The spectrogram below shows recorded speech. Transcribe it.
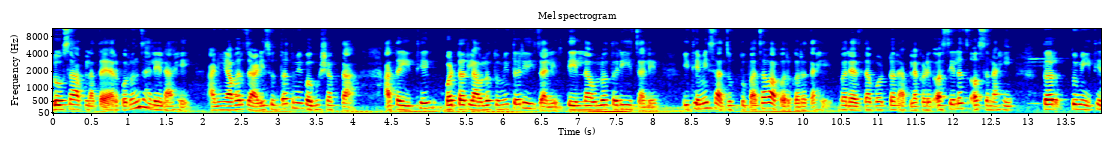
डोसा आपला तयार करून झालेला आहे आणि यावर जाडीसुद्धा तुम्ही बघू शकता. आता इथे बटर लावलं तुम्ही तरीही चालेल तेल लावलं तरीही चालेल. इथे मी साजूक तुपाचा वापर करत आहे. बऱ्याचदा बटर आपल्याकडे असेलच असं नाही तर तुम्ही इथे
